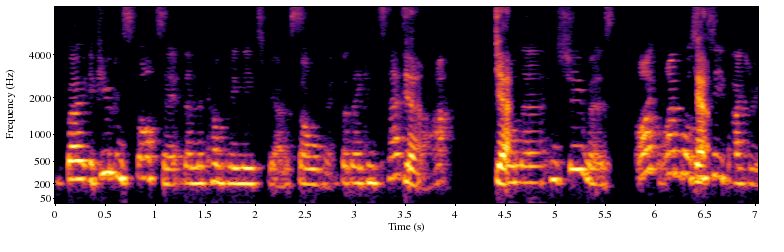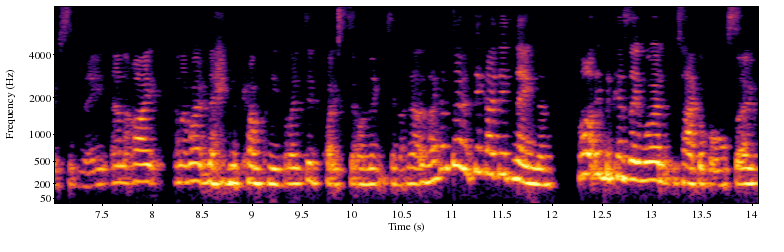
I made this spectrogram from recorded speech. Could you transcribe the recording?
both, if you can spot it, then the company needs to be able to solve it, but they can test Yeah. that Yeah. on their consumers. I, I bought Yeah. some tea bags recently and I, and I won't name the company, but I did post it on LinkedIn. And I was like, I don't think I did name them, partly because they weren't taggable. So,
